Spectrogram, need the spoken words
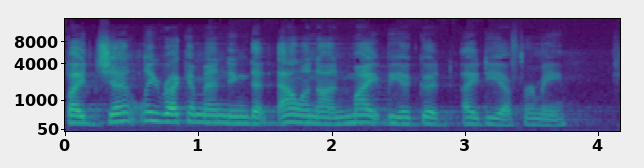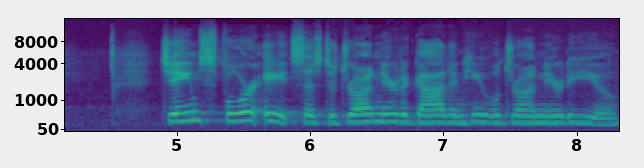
by gently recommending that Al Anon might be a good idea for me. James 4 8 says to draw near to God, and he will draw near to you.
